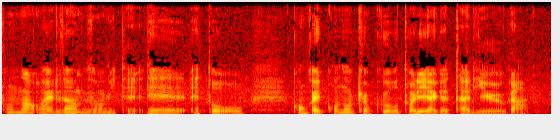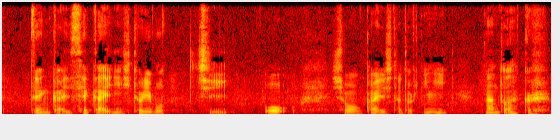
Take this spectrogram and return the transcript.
そんなワイルドアームズを見てでえっと今回この曲を取り上げた理由が前回「世界に一人ぼっち」を紹介した時になんとなく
